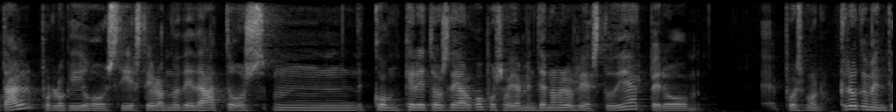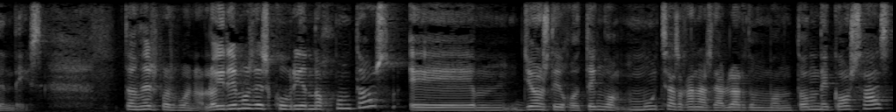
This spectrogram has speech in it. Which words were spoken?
tal, por lo que digo, si estoy hablando de datos mmm, concretos de algo, pues obviamente no me los voy a estudiar, pero pues bueno, creo que me entendéis. Entonces, pues bueno, lo iremos descubriendo juntos. Eh, yo os digo, tengo muchas ganas de hablar de un montón de cosas,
